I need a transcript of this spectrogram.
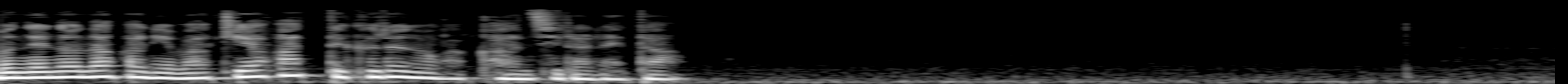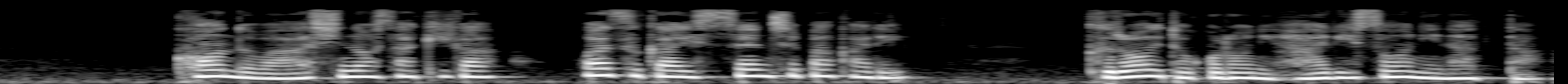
胸の中に湧き上がってくるのが感じられた。今度は足の先がわずか1センチばかり黒いところに入りそうになった。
